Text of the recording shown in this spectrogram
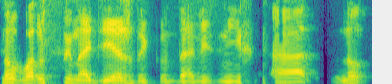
Ну, вот... Усы надежды, куда без них. А, ну,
